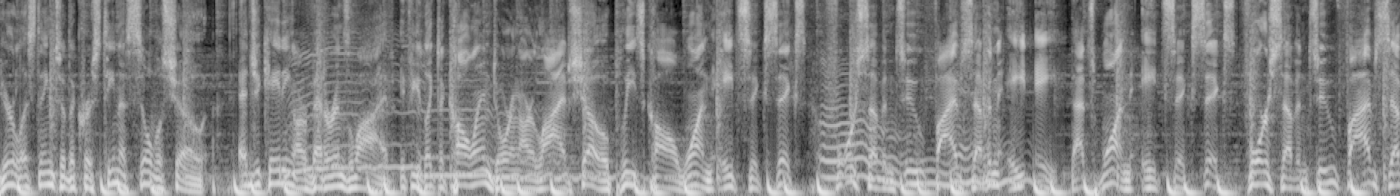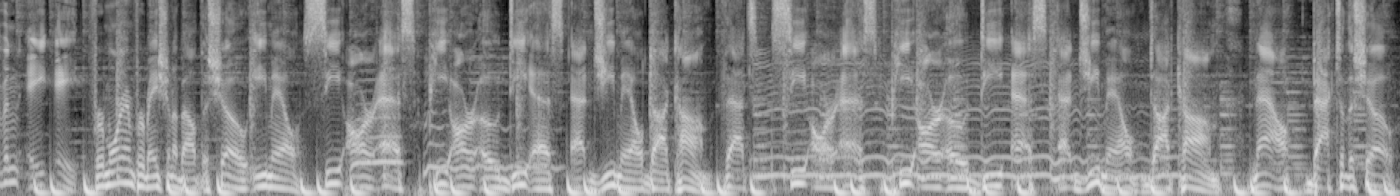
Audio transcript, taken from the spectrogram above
You're listening to The Christina Silva Show, educating our veterans live. If you'd like to call in during our live show, please call 1 866 472 5788. That's 1 866 472 5788. For more information about the show, email crsprods at gmail.com. That's crsprods at gmail.com. Now, back to the show.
